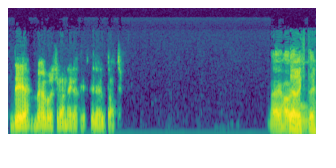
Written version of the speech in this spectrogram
det behøver ikke være negativt i det hele tatt. det er jo, riktig.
